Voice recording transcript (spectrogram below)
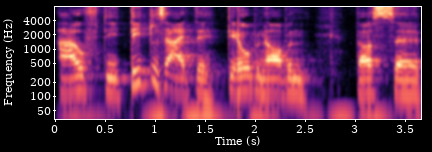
auf die Titelseite gehoben haben. Das äh,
